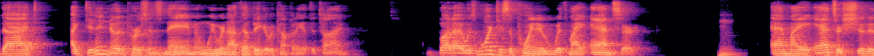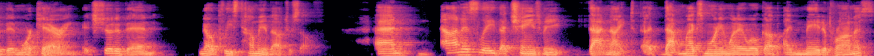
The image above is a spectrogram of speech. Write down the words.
that I didn't know the person's name, and we were not that big of a company at the time. But I was more disappointed with my answer. Hmm. And my answer should have been more caring. It should have been, no, please tell me about yourself. And hmm. honestly, that changed me that night. Uh, that next morning when I woke up, I made a promise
